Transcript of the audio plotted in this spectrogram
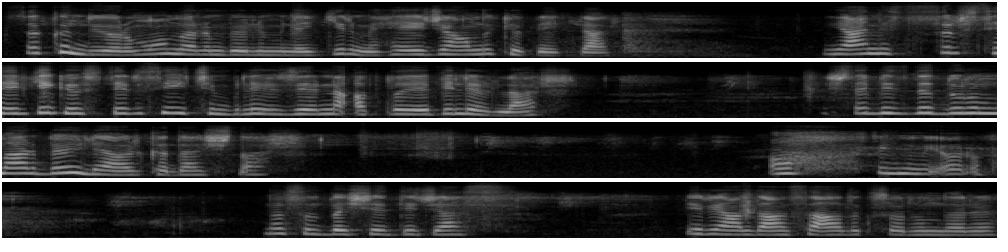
sakın diyorum onların bölümüne girme. Heyecanlı köpekler. Yani sırf sevgi gösterisi için bile üzerine atlayabilirler. İşte bizde durumlar böyle arkadaşlar. Ah bilmiyorum. Nasıl baş edeceğiz? Bir yandan sağlık sorunları,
